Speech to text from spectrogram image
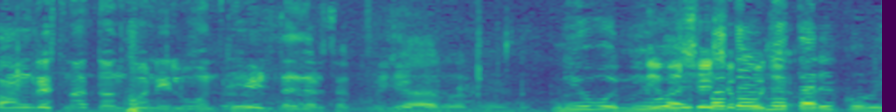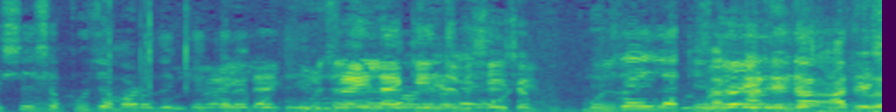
ಕಾಂಗ್ರೆಸ್ನ ದ್ವಂದ್ವ ನಿಲುವು ಅಂತ ಹೇಳ್ತಾ ಇದ್ದಾರೆ ಸರ್ ಪೂಜೆ ನೀವು ನೀವು ಇಪ್ಪತ್ತೆರಡನೇ ಪೂಜೆ- ತಾರೀಕು ವಿಶೇಷ ಪೂಜೆ ಮಾಡೋದಕ್ಕೆ ಮುಜರಾ ಇಲಾಖೆಯಿಂದ ವಿಶೇಷ ಮುಜರಾ ಇಲಾಖೆ ಸರ್ಕಾರದಿಂದ ಆದೇಶ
